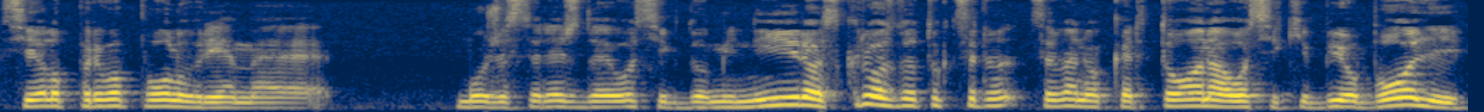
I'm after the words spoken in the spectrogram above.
cijelo prvo poluvrijeme može se reći da je Osijek dominirao. Skroz do tog crvenog kartona Osijek je bio bolji.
